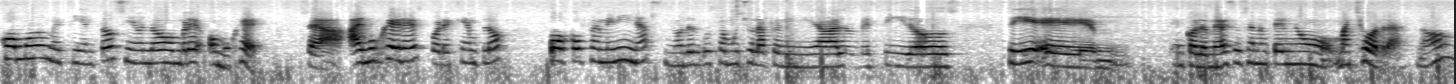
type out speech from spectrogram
cómodo me siento siendo hombre o mujer. O sea, hay mujeres, por ejemplo, poco femeninas, no les gusta mucho la feminidad, los vestidos, ¿sí? Eh, en Colombia se usa un término machorra, ¿no?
